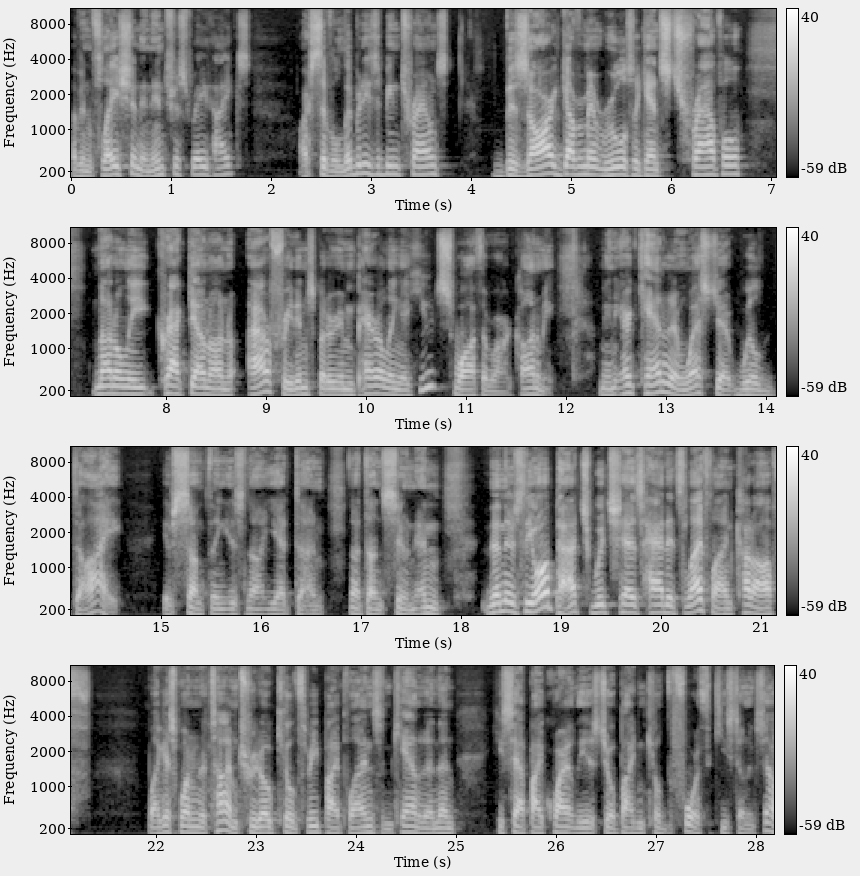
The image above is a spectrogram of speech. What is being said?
of inflation and interest rate hikes. Our civil liberties have been trounced. Bizarre government rules against travel. not only crack down on our freedoms, but are imperiling a huge swath of our economy. I mean, Air Canada and WestJet will die if something is not yet done, not done soon. And then there's the oil patch, which has had its lifeline cut off, well, I guess one at a time. Trudeau killed three pipelines in Canada, and then he sat by quietly as Joe Biden killed the fourth, the Keystone XL.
